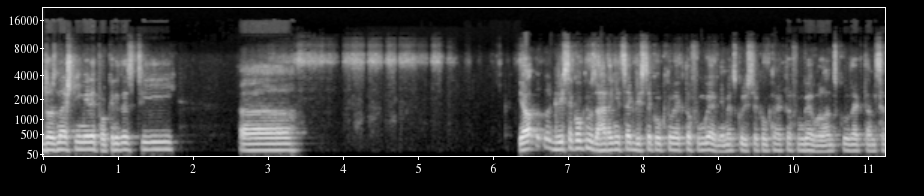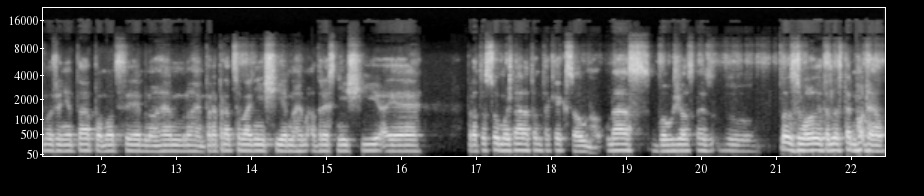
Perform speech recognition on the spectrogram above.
do značné míry pokrytectví. Uh, jo, když se kouknu za hranice, když se kouknu, jak to funguje v Německu, když se kouknu, jak to funguje v Holandsku, tak tam samozřejmě ta pomoc je mnohem, mnohem propracovanější, je mnohem adresnější a je, proto jsou možná na tom tak, jak jsou. No. U nás bohužel jsme zvolili tenhle ten model.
